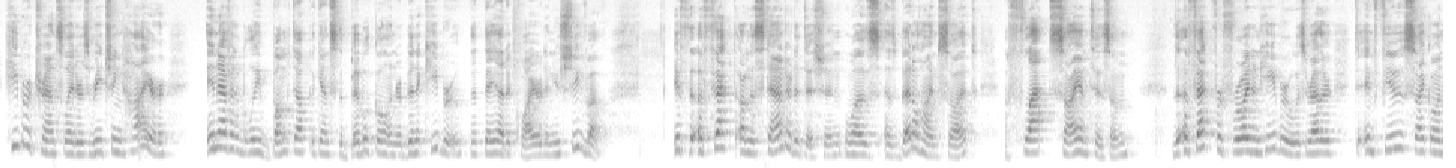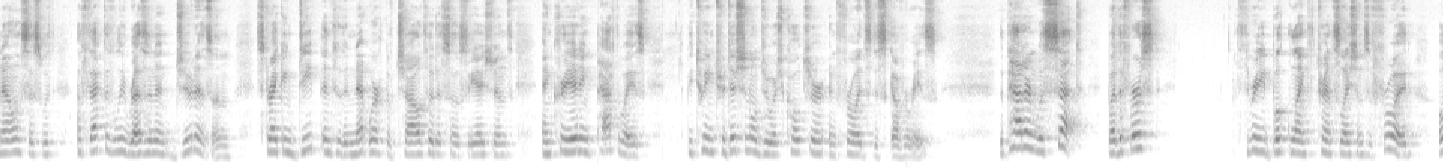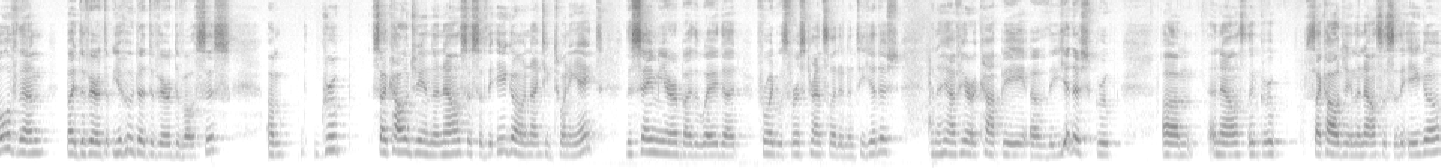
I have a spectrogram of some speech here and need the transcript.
Hebrew translators reaching higher inevitably bumped up against the biblical and rabbinic Hebrew that they had acquired in yeshiva. If the effect on the standard edition was, as Bettelheim saw it, a flat scientism, the effect for Freud and Hebrew was rather to infuse psychoanalysis with effectively resonant Judaism, striking deep into the network of childhood associations and creating pathways between traditional Jewish culture and Freud's discoveries. The pattern was set by the first three book length translations of Freud, all of them by de Yehuda de Ver Devosis, um, Group Psychology and the Analysis of the Ego in 1928, the same year, by the way, that Freud was first translated into Yiddish. And I have here a copy of the Yiddish group um, analysis, group Psychology and the Analysis of the Ego,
